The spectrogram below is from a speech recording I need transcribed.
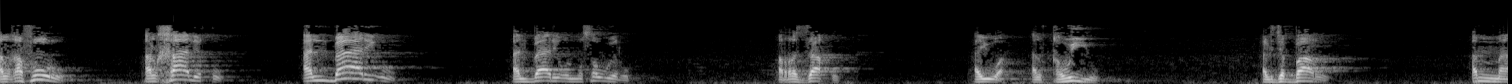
الغفور الخالق البارئ البارئ المصور الرزاق أيوة القوي الجبار. أما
